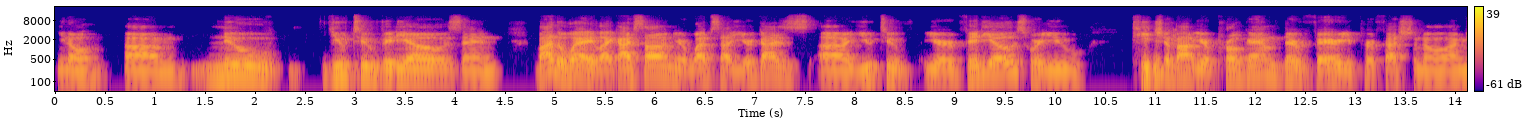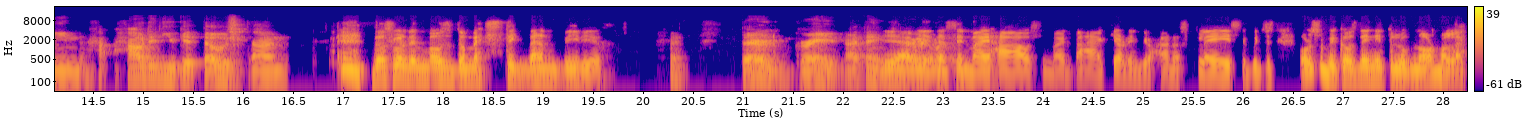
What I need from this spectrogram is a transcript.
you know, um, new YouTube videos. And by the way, like I saw on your website, your guys' uh, YouTube, your videos where you teach about your program, they're very professional. I mean, h- how did you get those done? those were the most domestic done videos They're great. I think. yeah i mean that's in my house in my backyard in johanna's place we just also because they need to look normal like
